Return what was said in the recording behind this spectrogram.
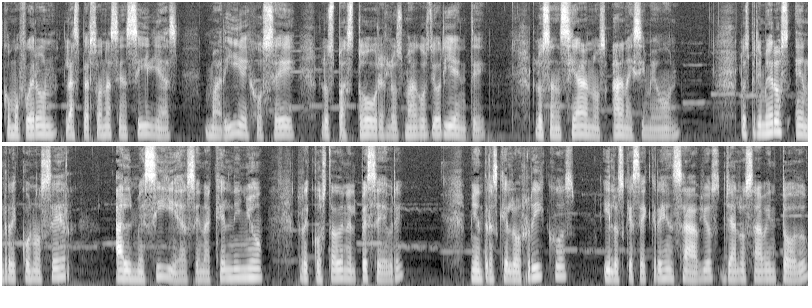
Como fueron las personas sencillas, María y José, los pastores, los magos de Oriente, los ancianos, Ana y Simeón, los primeros en reconocer al Mesías en aquel niño recostado en el pesebre, mientras que los ricos y los que se creen sabios ya lo saben todo,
